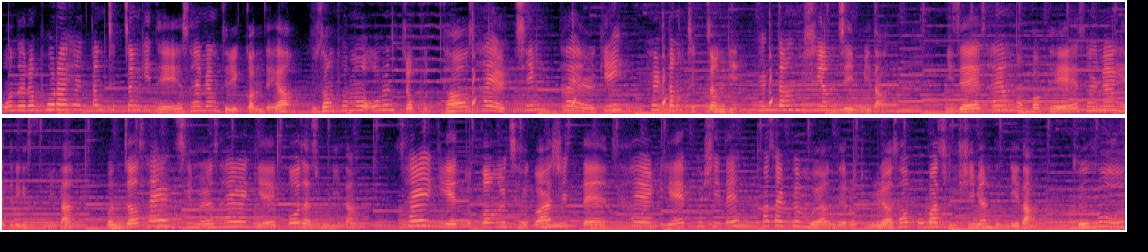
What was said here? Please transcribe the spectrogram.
오늘은 포라 혈당 측정기 대해 설명드릴 건데요. 구성품은 오른쪽부터 사열침, 사열기, 혈당 측정기, 혈당 시험지입니다. 이제 사용 방법 대해 설명해 드리겠습니다. 먼저 사열침을 사열기에 꽂아줍니다. 사열기의 뚜껑을 제거하실 땐 사열기에 표시된 화살표 모양대로 돌려서 뽑아주시면 됩니다. 그 후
